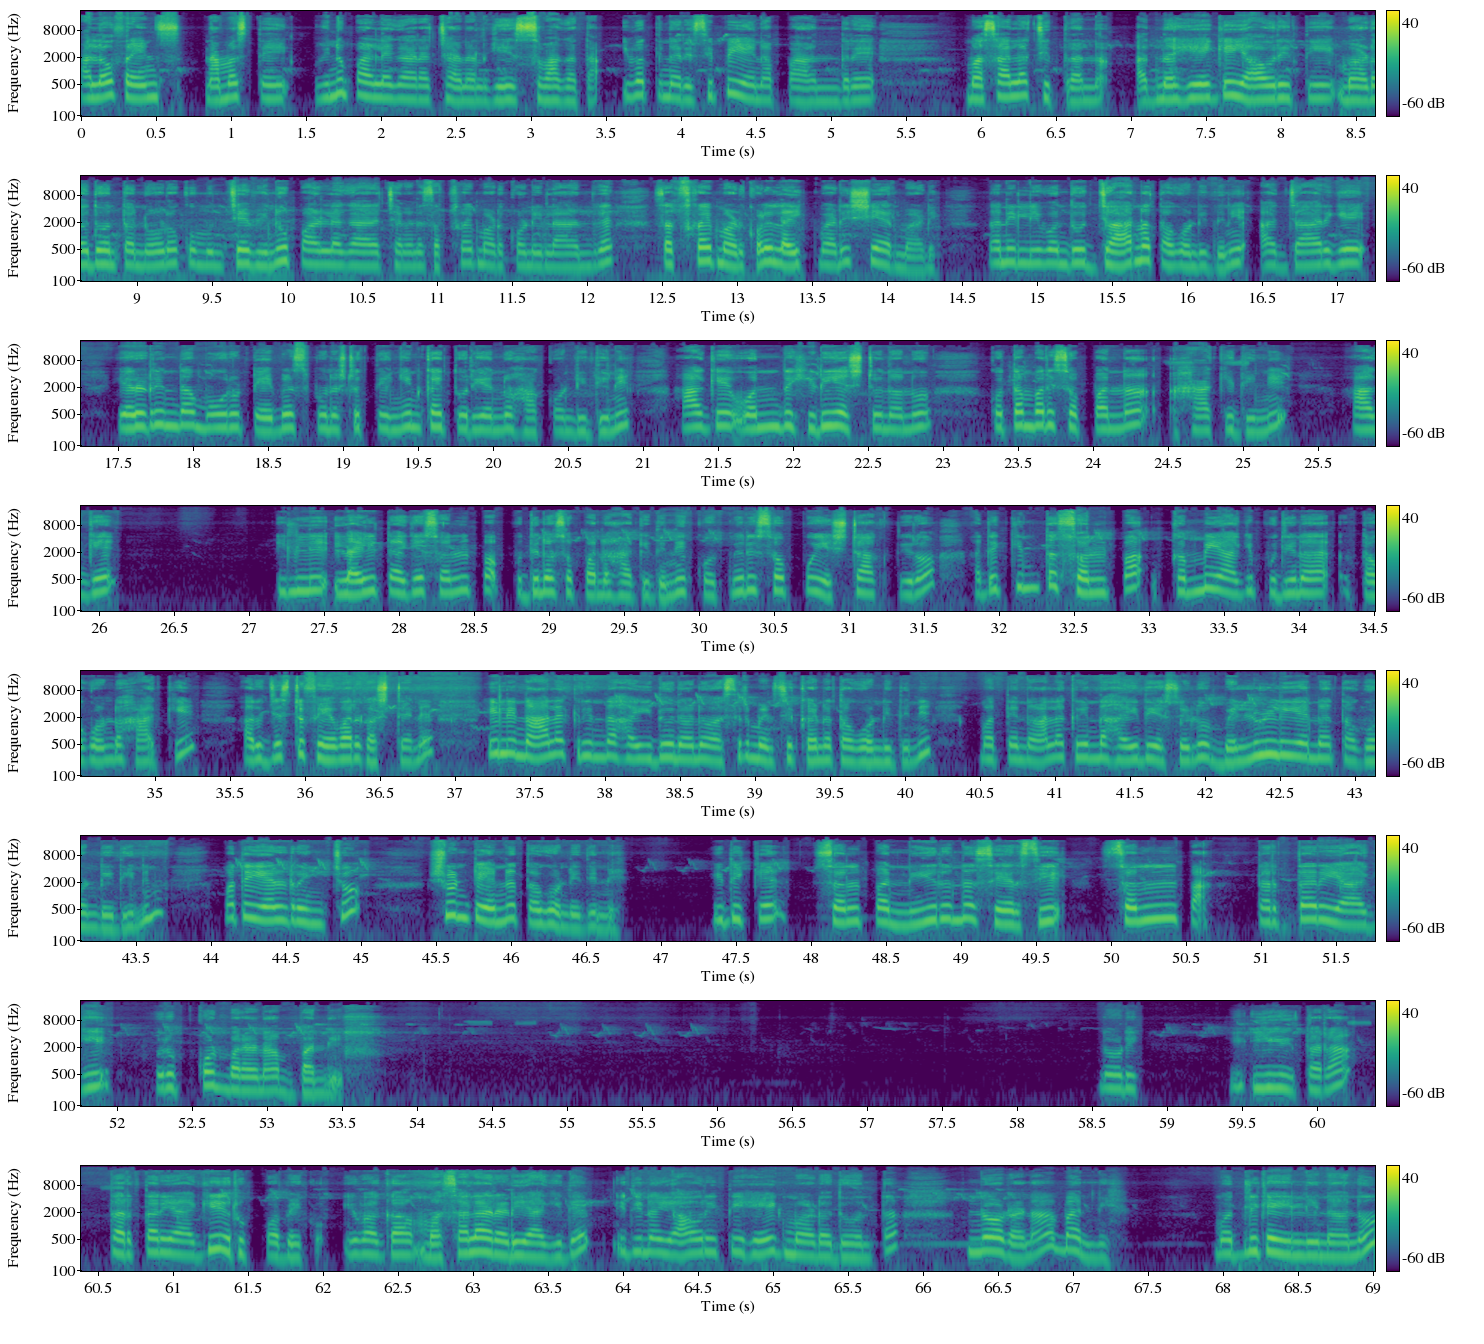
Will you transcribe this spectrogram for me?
Hello friends, ನಮಸ್ತೆ. ವಿನು ಪಾಳ್ಯಗಾರ ಚಾನಲ್ಗೆ ಸ್ವಾಗತ. ಇವತ್ತಿನ ರೆಸಿಪಿ ಏನಪ್ಪ ಅಂದರೆ ಮಸಾಲ ಚಿತ್ರಾನ್ನ. ಅದನ್ನ ಹೇಗೆ ಯಾವ ರೀತಿ ಮಾಡೋದು ಅಂತ ನೋಡೋಕ್ಕೂ ಮುಂಚೆ ವಿನು ಪಾಳ್ಯಗಾರ ಚಾನಲ್ ಸಬ್ಸ್ಕ್ರೈಬ್ ಮಾಡ್ಕೊಂಡಿಲ್ಲ ಅಂದರೆ ಸಬ್ಸ್ಕ್ರೈಬ್ ಮಾಡ್ಕೊಳ್ಳಿ, ಲೈಕ್ ಮಾಡಿ, ಶೇರ್ ಮಾಡಿ. ನಾನಿಲ್ಲಿ ಒಂದು ಜಾರ್ನ ತೊಗೊಂಡಿದ್ದೀನಿ. ಆ ಜಾರಿಗೆ ಎರಡರಿಂದ ಮೂರು ಟೇಬಲ್ ಸ್ಪೂನಷ್ಟು ತೆಂಗಿನಕಾಯಿ ತುರಿಯನ್ನು ಹಾಕ್ಕೊಂಡಿದ್ದೀನಿ ಹಾಗೆ ಒಂದು ಹಿಡಿಯಷ್ಟು ನಾನು ಕೊತ್ತಂಬರಿ ಸೊಪ್ಪನ್ನು ಹಾಕಿದ್ದೀನಿ. ಹಾಗೆ ಇಲ್ಲಿ ಲೈಟಾಗಿ ಸ್ವಲ್ಪ ಪುದೀನ ಸೊಪ್ಪನ್ನು ಹಾಕಿದ್ದೀನಿ. ಕೊತ್ತಂಬರಿ ಸೊಪ್ಪು ಎಷ್ಟು ಹಾಕ್ತಿರೋ ಅದಕ್ಕಿಂತ ಸ್ವಲ್ಪ ಕಮ್ಮಿಯಾಗಿ ಪುದೀನ ತಗೊಂಡು ಹಾಕಿ, ಅದು ಜಸ್ಟ್ ಫೇವರ್ಗೆ ಅಷ್ಟೇ ಇಲ್ಲಿ ನಾಲ್ಕರಿಂದ ಐದು ನಾನು ಹಸಿರು ಮೆಣಸಿನ್ಕಾಯಿನ ತೊಗೊಂಡಿದ್ದೀನಿ. ಮತ್ತು ನಾಲ್ಕರಿಂದ ಐದು ಎಸಳು ಬೆಳ್ಳುಳ್ಳಿಯನ್ನು ತಗೊಂಡಿದ್ದೀನಿ. ಮತ್ತು ಎರಡು ಇಂಚು ಶುಂಠಿಯನ್ನು ತಗೊಂಡಿದ್ದೀನಿ. ಇದಕ್ಕೆ ಸ್ವಲ್ಪ ನೀರನ್ನು ಸೇರಿಸಿ ಸ್ವಲ್ಪ ತರ್ತರಿಯಾಗಿ ರುಬ್ಕೊಂಡು ಬರೋಣ ಬನ್ನಿ. ನೋಡಿ, ಈ ಥರ ತರ್ತರಿಯಾಗಿ ರುಬ್ಕೋಬೇಕು. ಇವಾಗ ಮಸಾಲ ರೆಡಿಯಾಗಿದೆ. ಇದನ್ನು ಯಾವ ರೀತಿ ಹೇಗೆ ಮಾಡೋದು ಅಂತ ನೋಡೋಣ ಬನ್ನಿ. ಮೊದಲಿಗೆ ಇಲ್ಲಿ ನಾನು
